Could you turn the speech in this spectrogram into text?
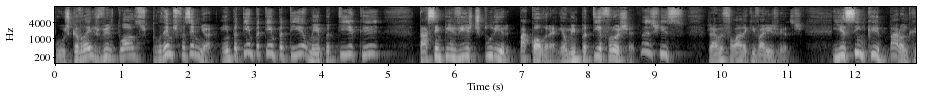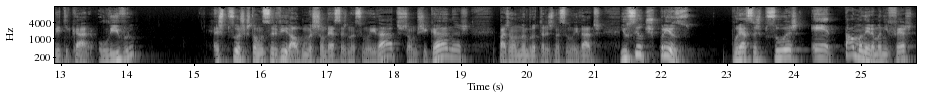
Os cavaleiros virtuosos podemos fazer melhor. Empatia, empatia, empatia. Uma empatia que está sempre em vias de explodir. Para a cólera. É uma empatia frouxa. Mas isso já foi falado aqui várias vezes. E assim que param de criticar o livro, as pessoas que estão a servir, algumas são dessas nacionalidades, são mexicanas, pá, já não me lembro outras nacionalidades, e o seu desprezo por essas pessoas é de tal maneira manifesto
